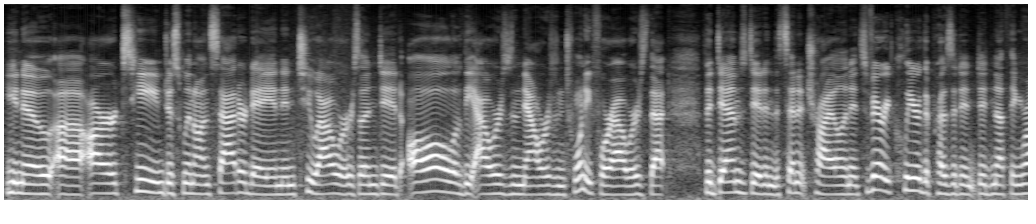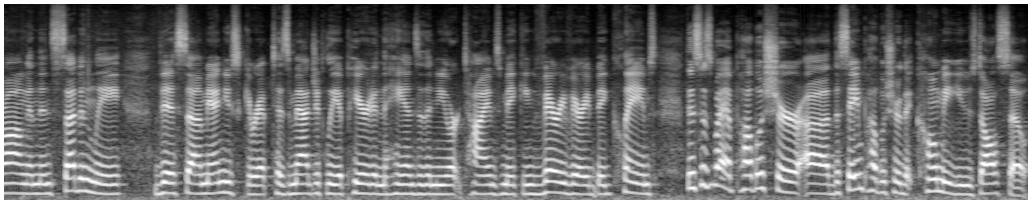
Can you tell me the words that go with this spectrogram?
You know, uh, our team just went on Saturday and in two hours undid all of the hours and hours and 24 hours that the Dems did in the Senate trial. And it's very clear the president did nothing wrong. And then suddenly, this uh, manuscript has magically appeared in the hands of the New York Times, making very, very big claims. This is by a publisher, uh, the same publisher that Comey used also also.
